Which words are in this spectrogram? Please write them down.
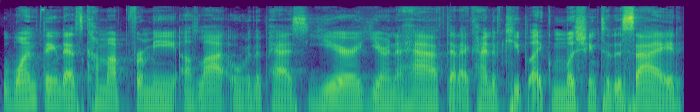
one thing that's come up for me a lot over the past year, year and a half, that I kind of keep like mushing to the side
